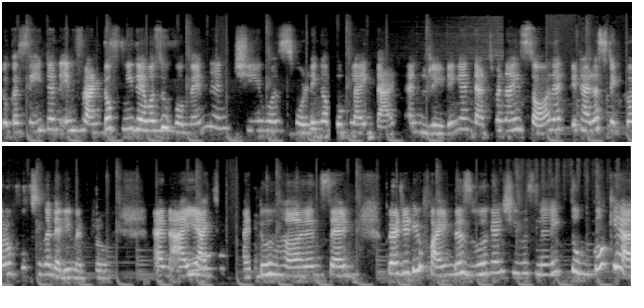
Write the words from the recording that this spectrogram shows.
took a seat, and in front of me there was a woman, and she was holding a book like that and reading. And that's when I saw that it had a sticker of books on the Delhi Metro, and I actually went to her and said, "Where did you find this book?" And she was like, "तुमको क्या?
